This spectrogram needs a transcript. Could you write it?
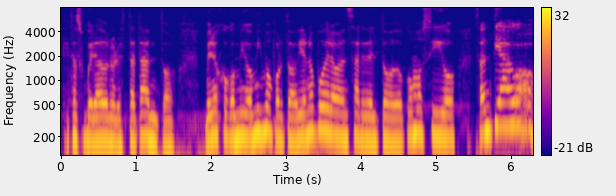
que está superado no lo está tanto. Me enojo conmigo mismo por todavía no poder avanzar del todo. ¿Cómo sigo? Santiago.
